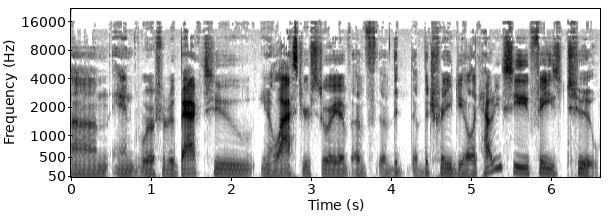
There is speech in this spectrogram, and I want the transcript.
Um, and we're sort of back to you know last year's story of, of, of the of the trade deal. Like, how do you see phase two?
